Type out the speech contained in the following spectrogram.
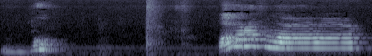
Bou. Au revoir.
